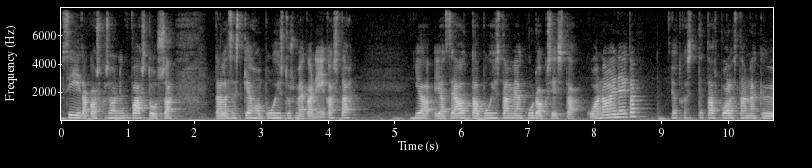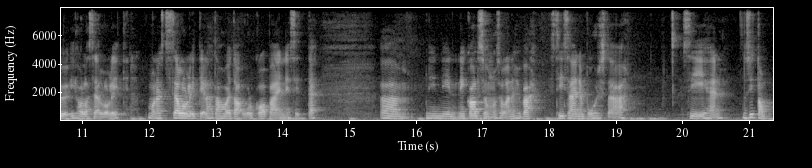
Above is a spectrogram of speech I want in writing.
siitä, koska se on niin kuin vastuussa tällaisesta kehon puhistusmekaniikasta. Ja, ja se auttaa puhistamaan meidän kudoksista kuona-aineita, jotka sitten taas puolestaan näkyy iholla selluliittinä. Monesti selluliittiä lähdetään hoitaa ulkoa päin, niin sitten niin, niin, niin kalsium on sellainen hyvä sisäinen puhdistaja siihen. No sitten on,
